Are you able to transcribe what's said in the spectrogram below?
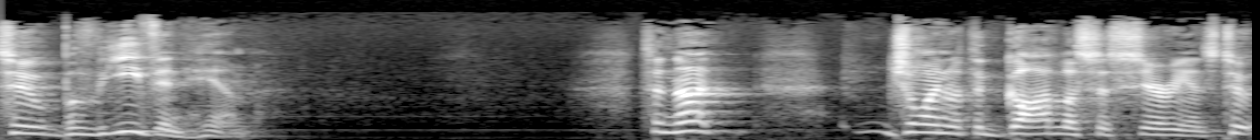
to believe in him, to not join with the godless Assyrians, to,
